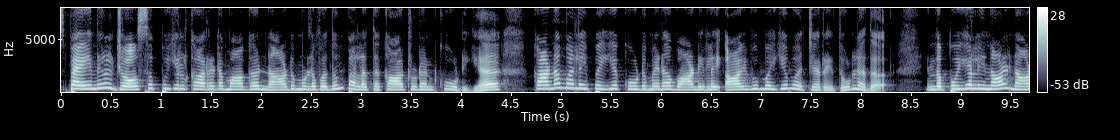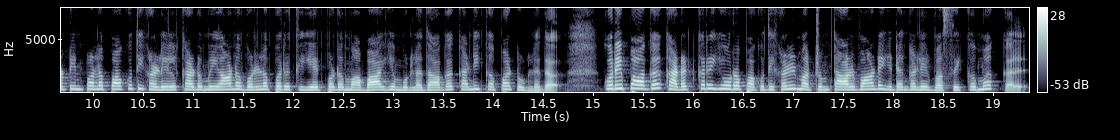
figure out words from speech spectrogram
ஸ்பெயினில் ஜோசப் புயல் காரணமாக நாடு முழுவதும் பலத்த காற்றுடன் கூடிய கனமழை பெய்யக்கூடும் என வானிலை ஆய்வு மையம் எச்சரித்துள்ளது. இந்த புயலினால் நாட்டின் பல பகுதிகளில் கடுமையான வெள்ளப்பெருக்கு ஏற்படும் அபாயம் உள்ளதாக கணிக்கப்பட்டுள்ளது. குறிப்பாக கடற்கரையோர பகுதிகள் மற்றும் தாழ்வான இடங்களில் வசிக்கும் மக்கள்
